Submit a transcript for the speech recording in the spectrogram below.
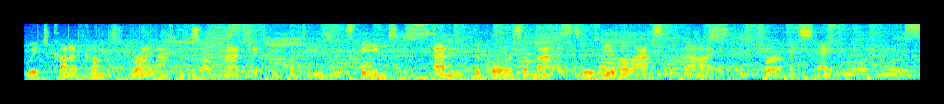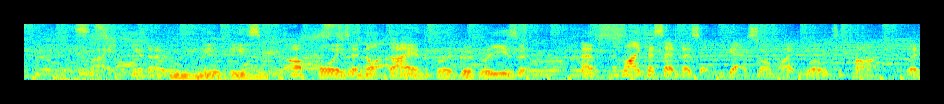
which kind of comes right after the song "Magic" and continues its themes. And the chorus of that is "Will be the last to die for a mistake." It's like you know the- these our boys are not dying for a good reason. Um, and like I said, there's a, you get a song like "Worlds Apart" when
